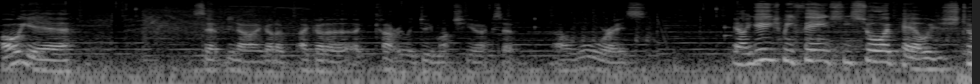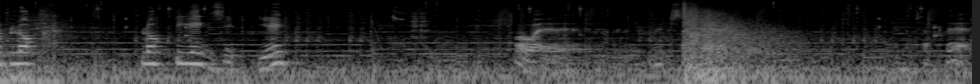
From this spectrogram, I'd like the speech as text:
Oh yeah. Except, you know, I gotta, I gotta, I can't really do much here except uh, wall raise. Yeah, I use me fancy sword powers to block, block the exit, yeah? Oh, uh, let's say that.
